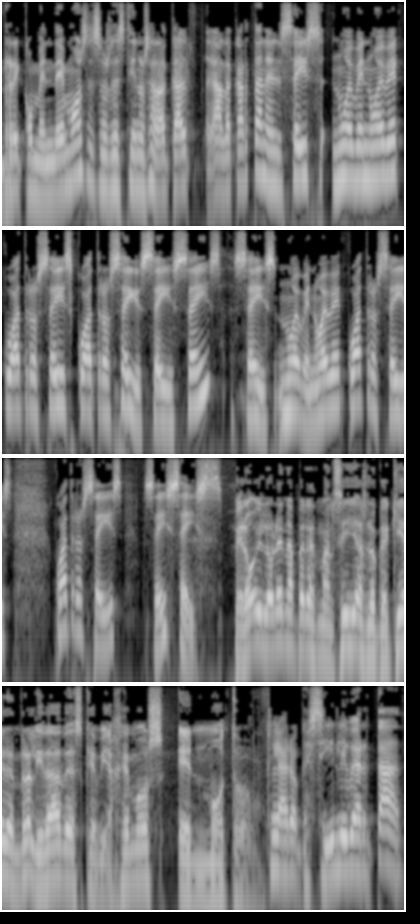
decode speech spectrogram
recomendemos, esos destinos a la, a la carta en el 699-464666, 699-464666. Pero hoy Lorena Pérez Mansillas lo que quiere en realidad es que viajemos en moto. Claro que sí, libertad.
